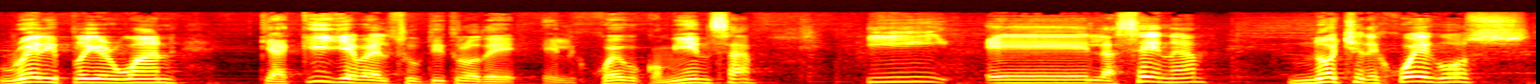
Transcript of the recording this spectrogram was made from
Ready Player One, que aquí lleva el subtítulo de El juego comienza, y eh, La cena, Noche de Juegos,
